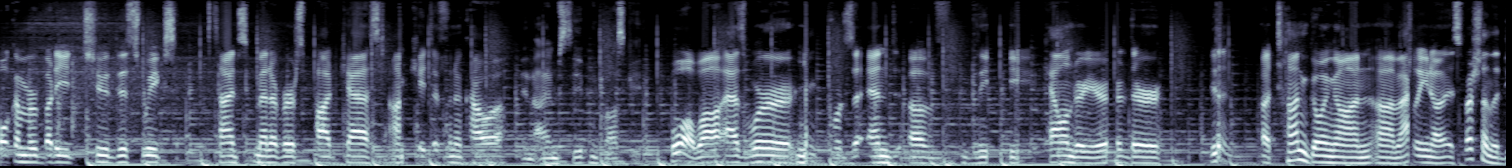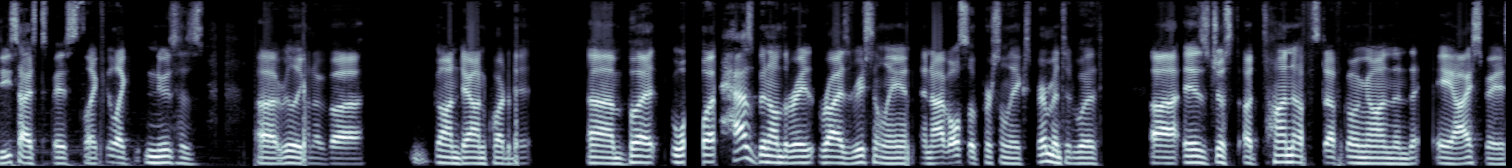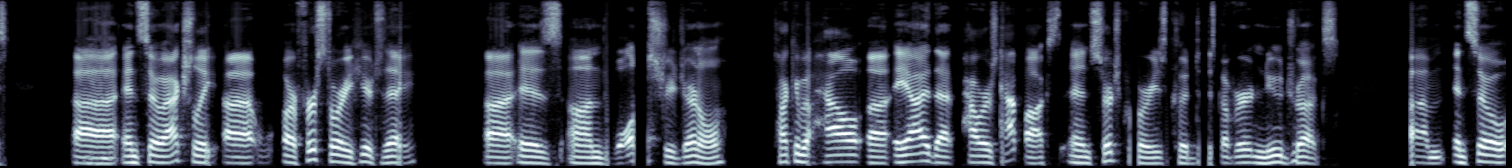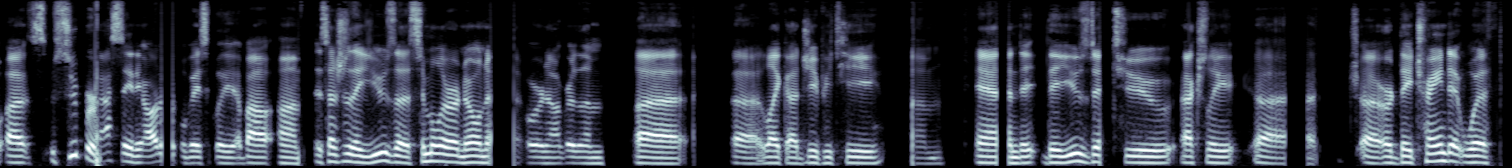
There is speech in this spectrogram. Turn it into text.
welcome everybody to this week's Science Metaverse podcast. I'm Keita Funakawa. And I'm Steve McCloskey. Cool. Well, as we're towards the end of the calendar year, there isn't a ton going on. Um, actually, you know, especially in the DeSci space, like I feel like news has uh, really kind of uh, gone down quite a bit. Um, but what has been on the rise recently, and, and I've also personally experimented with, uh, is just a ton of stuff going on in the AI space. Uh, mm-hmm. and so, actually, uh, our first story here today uh, is on the Wall Street Journal, talking about how uh, AI that powers chatbots and search queries could discover new drugs. Um, and so, uh, super fascinating article, basically about um, essentially they use a similar neural net or an algorithm like a GPT. Um, and they, they used it to actually, uh, uh, or they trained it with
